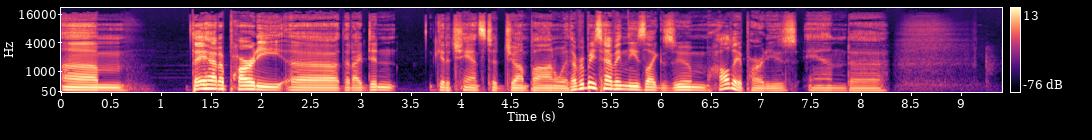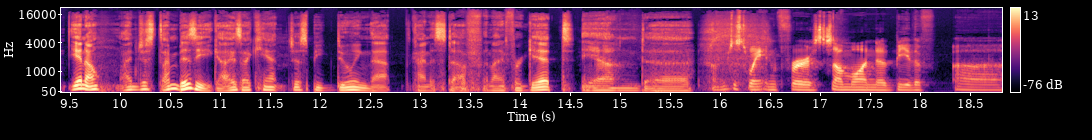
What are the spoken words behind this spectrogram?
Um, they had a party uh, that I didn't get a chance to jump on with. Everybody's having these like Zoom holiday parties, and uh, you know, I'm just I'm busy, guys. I can't just be doing that kind of stuff, and I forget. Yeah. And uh, I'm just waiting for someone to be the uh,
